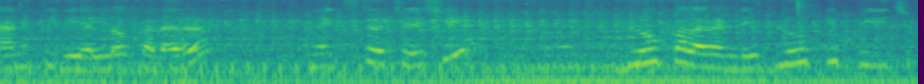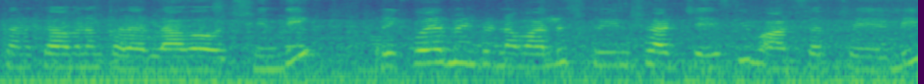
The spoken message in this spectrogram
దానికి ఇది ఎల్లో కలర్ నెక్స్ట్ వచ్చేసి బ్లూ కలర్ అండి. బ్లూకి పీచ్ కనకావరం కలర్ లాగా వచ్చింది. రిక్వైర్మెంట్ ఉన్న వాళ్ళు స్క్రీన్ షాట్ చేసి వాట్సాప్ చేయండి.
